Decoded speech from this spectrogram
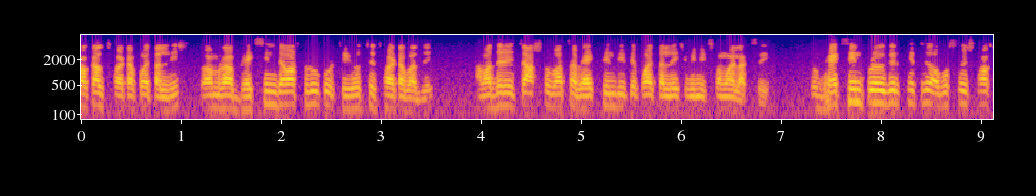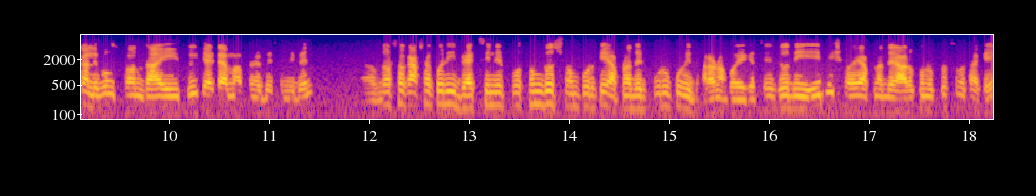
সকাল ছয়টা পঁয়তাল্লিশ। তো আমরা ভ্যাকসিন দেওয়া শুরু করছি, হচ্ছে ছয়টা বাজে। আমাদের এই চারশো বাচ্চা ভ্যাকসিন দিতে পঁয়তাল্লিশ মিনিট সময় লাগছে। তো ভ্যাকসিন প্রয়োগের ক্ষেত্রে অবশ্যই সকাল এবং সন্ধ্যা এই দুইটা টাইম আপনারা বেছে নেবেন। দর্শক, আশা করি ভ্যাকসিনের প্রথম ডোজ সম্পর্কে আপনাদের পুরোপুরি ধারণা হয়ে গেছে। যদি এই বিষয়ে আপনাদের আরও কোনো প্রশ্ন থাকে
